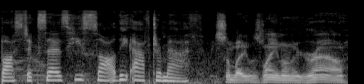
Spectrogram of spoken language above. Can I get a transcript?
Bostick says he saw the aftermath. Somebody was laying on the ground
